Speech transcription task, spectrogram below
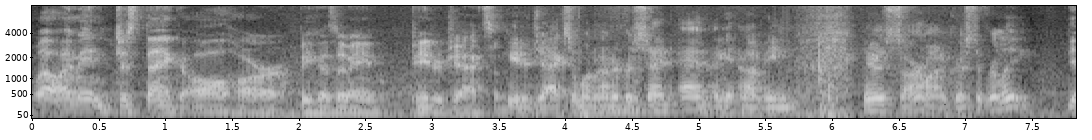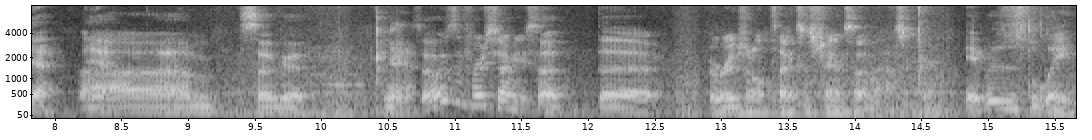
Well, I mean, just thank all horror because I mean Peter Jackson. Peter Jackson, 100%. And again, I mean, there's Saruman, Christopher Lee. Yeah, yeah, Um, Uh, so good. Yeah. So, what was the first time you saw the original Texas Chainsaw Massacre? it was late.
